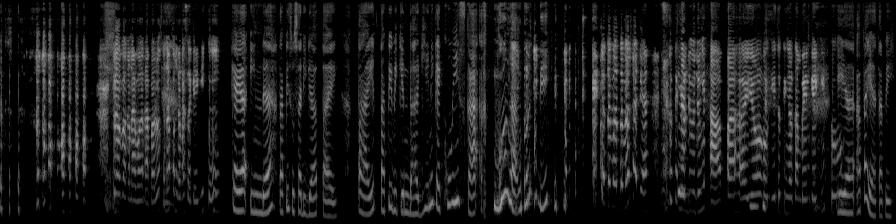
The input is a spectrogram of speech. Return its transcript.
kenapa kenapa kenapa lo kenapa ngerasa kayak gitu kayak indah tapi susah digapai, pahit tapi bikin bahagia. Ini kayak kuis kak. gue nggak ngerti. Kayak tebak-tebakan ya itu tinggal di ujungnya apa? Hayo gitu tinggal tambahin kayak gitu. Iya, apa ya tapi?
